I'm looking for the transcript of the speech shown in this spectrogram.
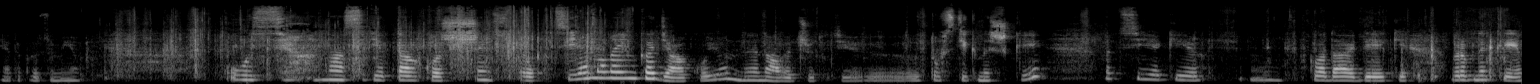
я так розумію. Ось у нас є також інструкція маленька, дякую. Ненавиджу ті е, товсті книжки, оці, які вкладають деякі виробники.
